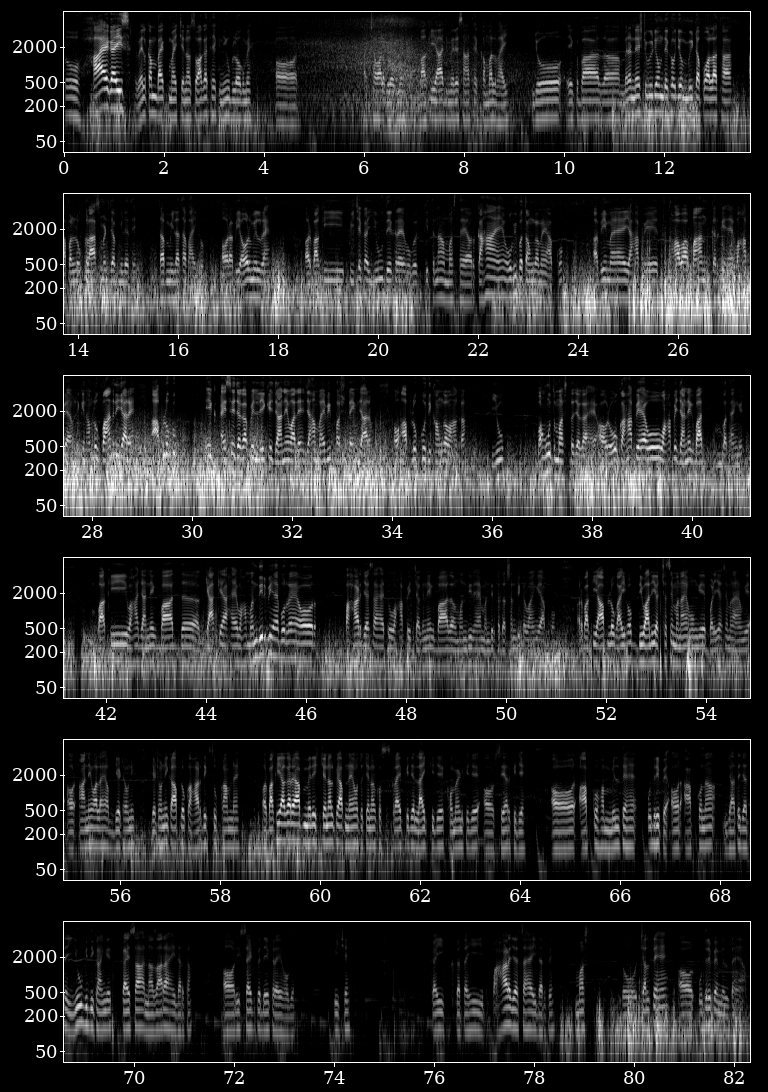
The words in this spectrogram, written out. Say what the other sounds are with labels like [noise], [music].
तो hi guys, welcome back my channel. स्वागत है एक न्यू ब्लॉग में और अच्छा वाला ब्लॉग में। बाकी आज मेरे साथ है कमल भाई, जो एक बार मेरा नेक्स्ट वीडियो में देखो, जो मीटअप वाला था। अपन लोग क्लासमेट जब मिले थे, तब मिला था भाई को और अभी और मिल रहे हैं। और बाकी पीछे का यू देख रहे होगे, कितना मस्त है और कहाँ आए हैं वो भी बताऊँगा मैं आपको। अभी मैं यहाँ पे दुधावा बाँध करके है, वहाँ पे आया हूँ, लेकिन हम लोग बाँध नहीं जा रहे हैं। आप लोग को एक ऐसे जगह पे लेके जाने वाले हैं जहाँ मैं भी फ़र्स्ट टाइम जा रहा हूँ और आप लोग को दिखाऊँगा वहाँ का। व्यू बहुत मस्त जगह है और वो कहाँ पे है वो वहाँ पे जाने के बाद बताएँगे। बाकी वहाँ जाने के बाद क्या क्या है, वहाँ मंदिर भी है बोल रहे हैं और पहाड़ जैसा है तो वहाँ पे चढ़ने के बाद और मंदिर है, मंदिर का दर्शन भी करवाएँगे आपको। और बाकी आप लोग आई होप दिवाली अच्छे से मनाए होंगे, बढ़िया से मनाए होंगे और आने वाला है अब जेठौनी। जेठौनी का आप लोग का हार्दिक शुभकामनाएँ। और बाकी अगर आप मेरे इस चैनल पे आप नए हो तो चैनल को सब्सक्राइब कीजिए लाइक कीजिए कमेंट कीजिए और शेयर कीजिए। और आपको हम मिलते हैं उधरी पे और आपको ना जाते जाते यू भी दिखाएँगे कैसा नज़ारा है इधर का और इस साइड पे देख रहे होगे। पीछे कई कतही पहाड़ जैसा है इधर पे। मस्त। तो चलते हैं और उधर पे मिलते हैं आप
